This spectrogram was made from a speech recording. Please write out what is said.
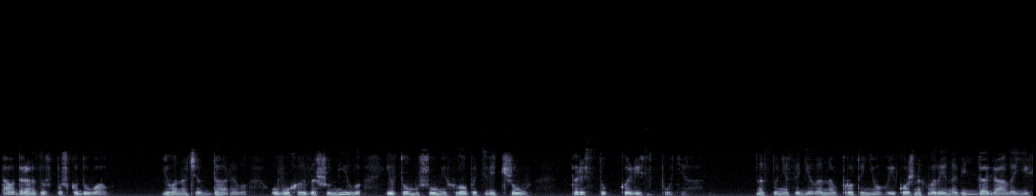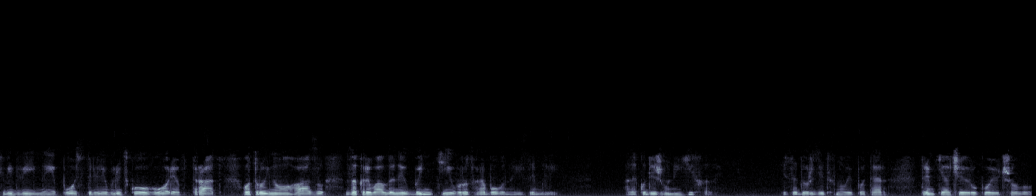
Та одразу ж пошкодував. Його наче вдарило, у вухах зашуміло, і в тому шумі хлопець відчув перестук коліс потяга. Настуня сиділа навпроти нього, і кожна хвилина віддаляла їх від війни, пострілів людського горя, втрат, отруйного газу, закривавлених бинтів, розграбованої землі. Але куди ж вони їхали? Ізидор зітхнув і потер тремтячою рукою чоло.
